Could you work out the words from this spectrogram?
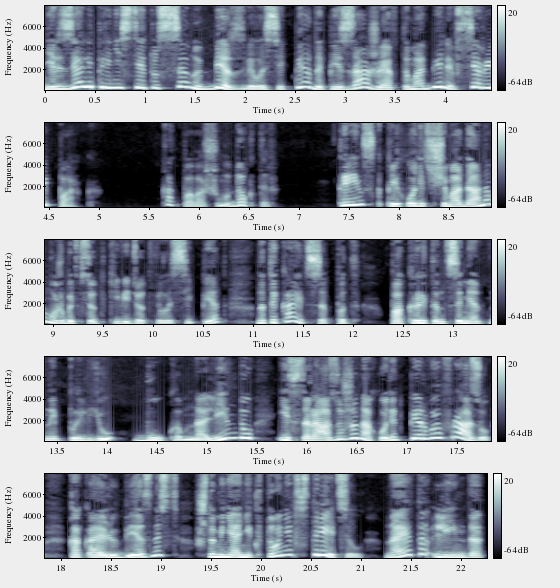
Нельзя ли перенести эту сцену без велосипеда, пейзажа и автомобиля в серый парк? Как по-вашему, доктор? Кринск приходит с чемоданом, может быть, все-таки ведет велосипед, натыкается под покрытым цементной пылью буком на Линду и сразу же находит первую фразу «Какая любезность, что меня никто не встретил!» На это Линда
